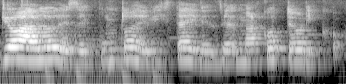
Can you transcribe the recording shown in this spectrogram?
Yo hablo desde el punto de vista y desde el marco teórico,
